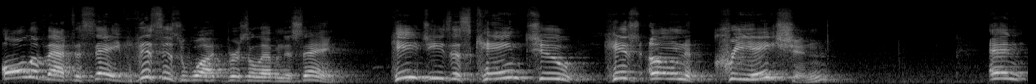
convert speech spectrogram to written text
All of that to say, this is what verse 11 is saying. He, Jesus, came to his own creation, and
